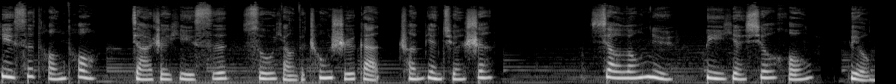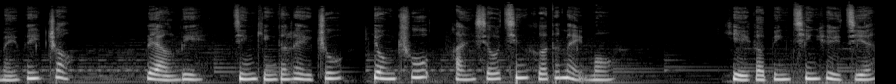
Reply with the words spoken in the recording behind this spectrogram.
一丝疼痛夹着一丝酥痒的充实感传遍全身。小龙女闭眼羞红，柳眉微皱，两粒晶莹的泪珠涌出含羞亲和的美眸。一个冰清玉洁、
